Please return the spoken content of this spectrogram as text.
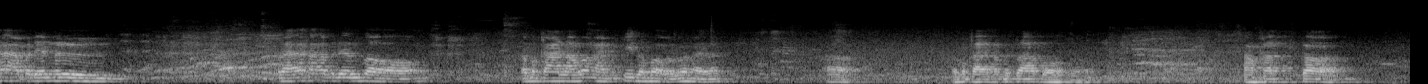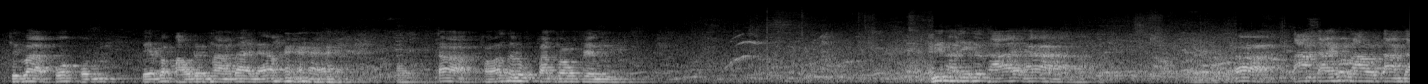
ครับเอาประเด็นหนึ่ง ประเด็นสองกรรมการเราว่าไงเมื่อกี้เราบอกกันว่าไงนะอ่ากรรมการเขาไม่กล้าบอกเราอ่าครับ ก็คิดว่าพวกผมเตรียมกระเป๋าเดินทางได้แล้ว ก็ขอสรุปฟันธงเป็นวินาทีสุดท้ายอ่าก็ตามใจพวกเราตามใจ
